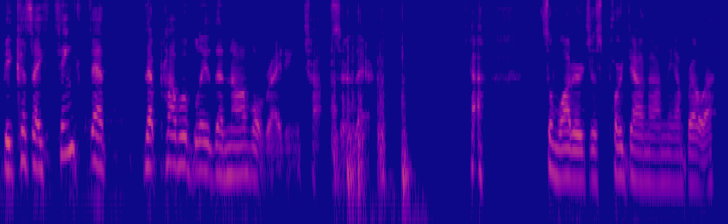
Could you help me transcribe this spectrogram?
because I think that that probably the novel writing chops are there. Some water just poured down on the umbrella.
